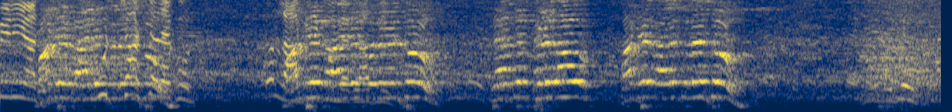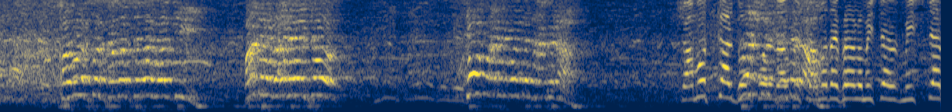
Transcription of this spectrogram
Absolutely উচ্ছ্বাসটা দেখুন। ও লাভ মাঠের বাইরে চলে এসো। প্লেয়ারদের ছেড়ে দাও। মাঠের বাইরে চলে এসো। সমস্ত সদস্যরা বলছি মাঠের বাইরে এসো। কেউ মাঠের মধ্যে থাকবে না। চমৎকার গোল করে দলকে সমতায় ফেরালো mister mister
